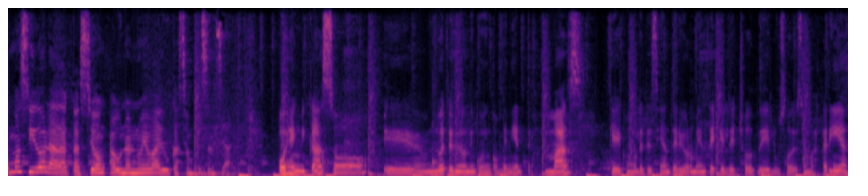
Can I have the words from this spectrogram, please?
¿Cómo ha sido la adaptación a una nueva educación presencial? Pues en mi caso eh, no he tenido ningún inconveniente, más que como les decía anteriormente, el hecho del uso de su mascarilla,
